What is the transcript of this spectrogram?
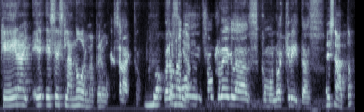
que era, e, esa es la norma, pero... Exacto. pero son, reglas como no escritas. Exacto.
